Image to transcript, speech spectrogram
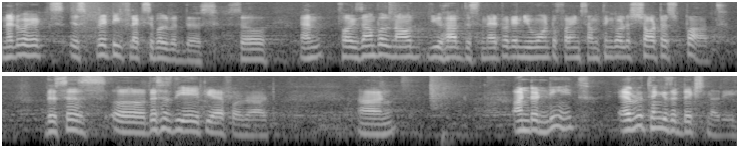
NetworkX is pretty flexible with this. So, and for example, now you have this network and you want to find something called a shortest path. This is, uh, this is the API for that. And underneath, everything is a dictionary.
